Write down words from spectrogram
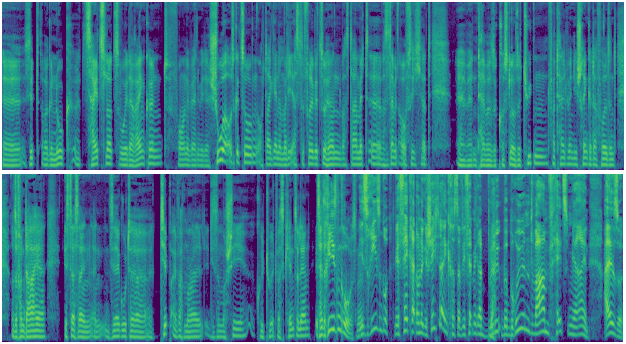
Äh, es gibt aber genug äh, Zeitslots, wo ihr da rein könnt. Vorne werden wieder Schuhe ausgezogen. Auch da gerne mal die erste Folge zu hören, was damit, äh, was es damit auf sich hat. Äh, werden teilweise kostenlose Tüten verteilt, wenn die Schränke da voll sind. Also von daher ist das ein, ein sehr guter Tipp, einfach mal diese Moscheekultur etwas kennenzulernen. Ist halt riesengroß, ne? ist riesengroß. Mir fällt gerade noch eine Geschichte ein, Christoph. Die fällt mir gerade bebrühend warm, fällt sie mir ein. Also,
